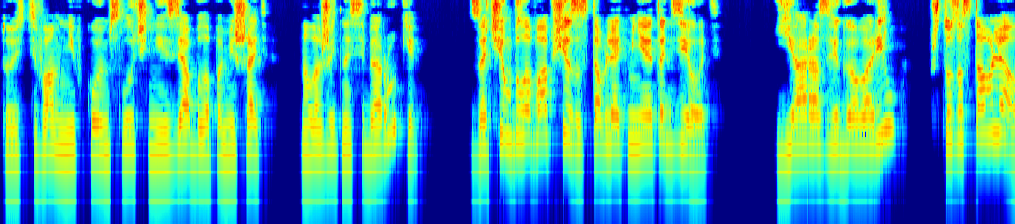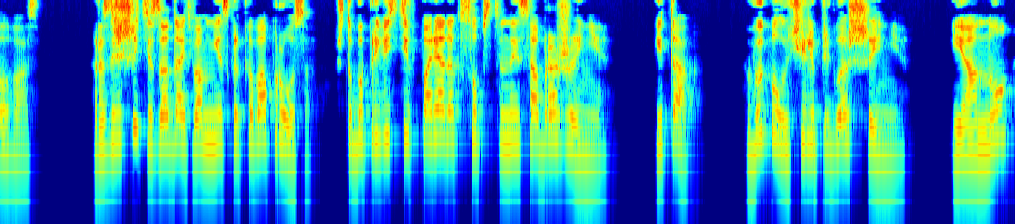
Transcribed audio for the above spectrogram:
То есть вам ни в коем случае нельзя было помешать наложить на себя руки? Зачем было вообще заставлять меня это делать? Я разве говорил, что заставлял вас? Разрешите задать вам несколько вопросов, чтобы привести в порядок собственные соображения. Итак, вы получили приглашение, и оно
